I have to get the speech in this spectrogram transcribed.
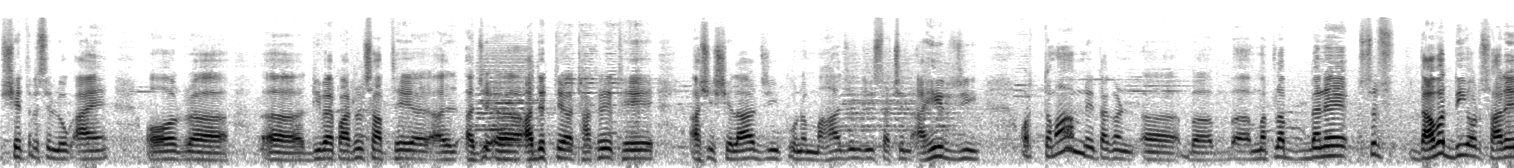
क्षेत्र से लोग आए और डी वाई पाटिल साहब थे आदित्य ठाकरे थे, आशीष शेलार जी, पूनम महाजन जी, सचिन आहिर जी और तमाम नेतागण मतलब मैंने सिर्फ़ दावत दी और सारे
